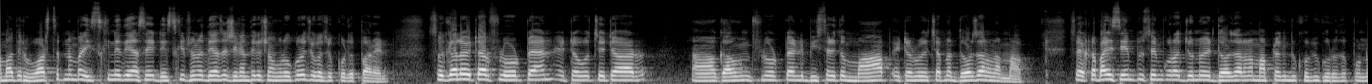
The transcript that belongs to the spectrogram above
আমাদের হোয়াটসঅ্যাপ নাম্বার স্ক্রিনে দেওয়া আছে ডিসক্রিপশনে দেওয়া আছে, সেখান থেকে সংগ্রহ করে যোগাযোগ করতে পারেন। সো গেল এটার ফ্লোর প্ল্যান এটা হচ্ছে এটার গ্রাউন্ড ফ্লোর প্ল্যানের বিস্তারিত মাপ এটা রয়েছে আপনার দরজা জানালার মাপ সো একটা বাড়ি সেম টু সেম করার জন্য এই দরজা জানালার মাপটা কিন্তু খুবই গুরুত্বপূর্ণ।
